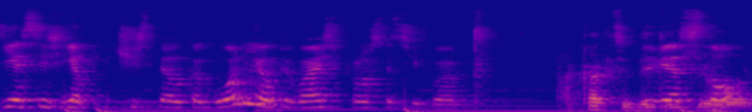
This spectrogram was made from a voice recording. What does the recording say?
если я пью чистый алкоголь, я упиваюсь просто типа. А как тебе Две целом?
